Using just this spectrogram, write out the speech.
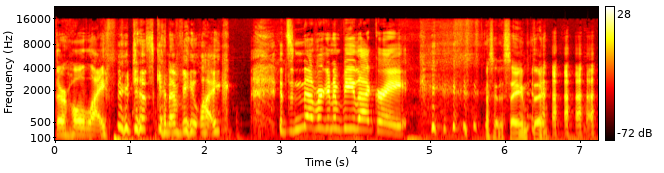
Their whole life. They're just gonna be like, it's never gonna be that great. I say the same thing. At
